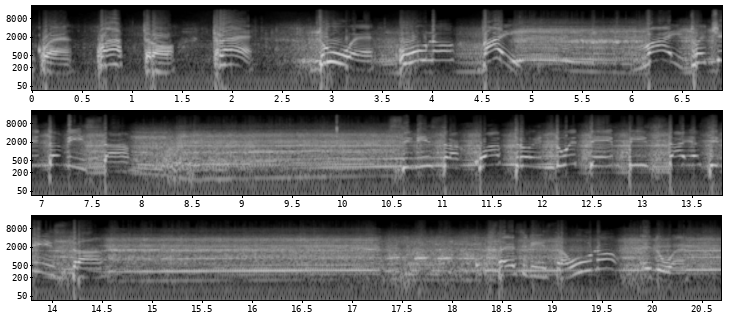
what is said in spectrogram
5, 4, 3, 2, 1, vai! Vai, 200 a vista! Sinistra 4 in due tempi, stai a sinistra! Stai a sinistra, 1 e 2.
